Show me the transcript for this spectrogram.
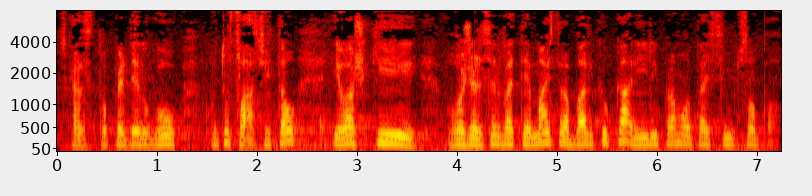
Os caras estão perdendo o gol muito fácil. Então, eu acho que o Rogério Senna vai ter mais trabalho que o Carilli para montar esse time de São Paulo.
